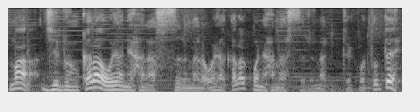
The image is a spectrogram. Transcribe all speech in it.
まあ、自分から親に話するなり親から子に話するなりということで、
